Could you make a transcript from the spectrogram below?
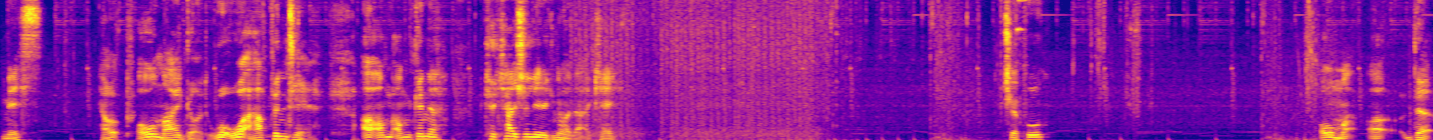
Miss. Help. Oh my god, what what happened here? I, I'm, I'm gonna casually ignore that, okay? Triple. Oh my, uh, the...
